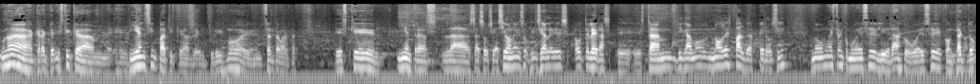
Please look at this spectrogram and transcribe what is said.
Una característica eh, bien simpática del turismo en Santa Marta es que mientras las asociaciones oficiales hoteleras eh, están, digamos, no de espaldas, pero sí no muestran como ese liderazgo o ese contacto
